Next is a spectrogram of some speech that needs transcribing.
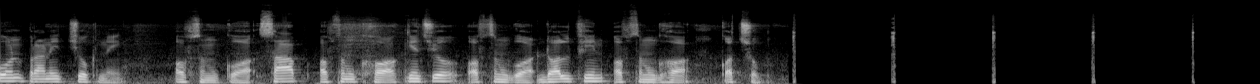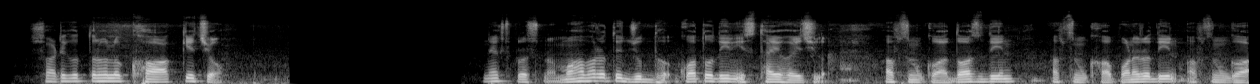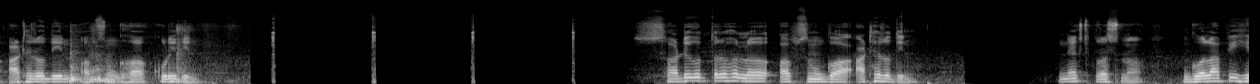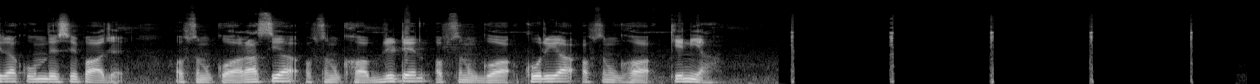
কোন প্রাণীর চোখ নেই? অপশন ক, সাপ, অপশন খ, কেঁচো, অপশন গ, ডলফিন, অপশন ঘ, কচ্ছপ। সঠিক উত্তর হলো খ, কেঁচো। নেক্সট প্রশ্ন মহাভারতের যুদ্ধ কতদিন স্থায়ী হয়েছিল? অপশন ক, দশ দিন, অপশন খ, পনেরো দিন, অপশন গ, আঠেরো দিন, অপশন ঘ, কুড়ি দিন। সঠিক উত্তর হলো অপশন গ, আঠেরো দিন। নেক্সট প্রশ্ন, গোলাপি হীরা কোন দেশে পাওয়া যায়? অপশন ক, রাশিয়া, অপশন খ, ব্রিটেন, অপশন গ, কোরিয়া, অপশন ঘ, কেনিয়া।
